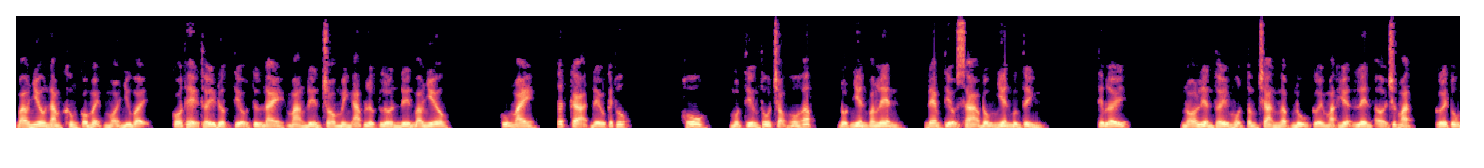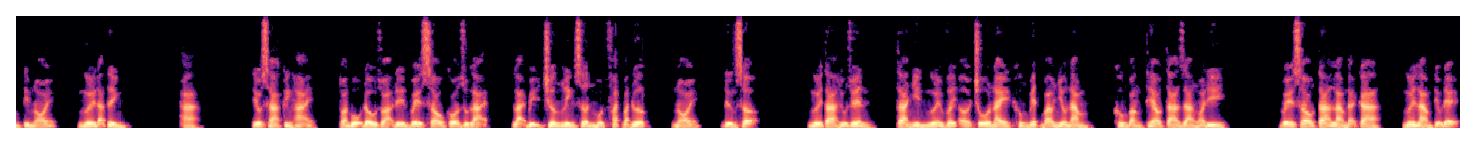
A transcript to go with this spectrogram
bao nhiêu năm không có mệt mỏi như vậy, có thể thấy được tiểu tử này mang đến cho mình áp lực lớn đến bao nhiêu. Cũng may, tất cả đều kết thúc. Hô, một tiếng thô trọng hô hấp đột nhiên vang lên, đem tiểu xà bỗng nhiên bừng tỉnh. Tiếp lấy, nó liền thấy một tấm tràn ngập nụ cười mặt hiện lên ở trước mặt, cười tủm tìm nói, ngươi đã tỉnh. A. Tiểu xà kinh hãi, toàn bộ đầu dọa đến về sau co rụt lại lại bị trương linh sơn một phát bắt được, nói, đừng sợ. Người ta hữu duyên, ta nhìn ngươi vây ở chỗ này không biết bao nhiêu năm, không bằng theo ta ra ngoài đi. Về sau ta làm đại ca, ngươi làm tiểu đệ,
